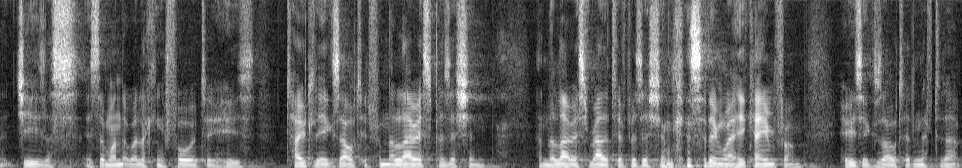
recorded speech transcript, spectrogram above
That Jesus is the one that we're looking forward to, who's totally exalted from the lowest position and the lowest relative position, considering where he came from, who's exalted and lifted up.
